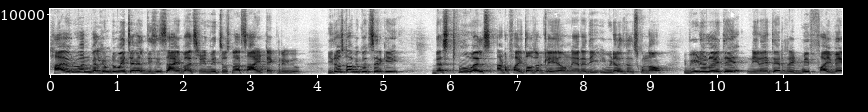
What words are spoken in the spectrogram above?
Hi everyone welcome to my channel this is Sai బాచ్ని మీరు చూస్తున్నారు సాయి టెక్ రివ్యూ ఈరోజు టాపిక్ వచ్చేసరికి బెస్ట్ మొబైల్స్ అండర్ ఫైవ్ థౌజండ్లో ఏది ఉన్నాయనేది ఈ వీడియోలో తెలుసుకుందాం. ఈ వీడియోలో అయితే నేనైతే రెడ్మీ ఫైవ్ ఏ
